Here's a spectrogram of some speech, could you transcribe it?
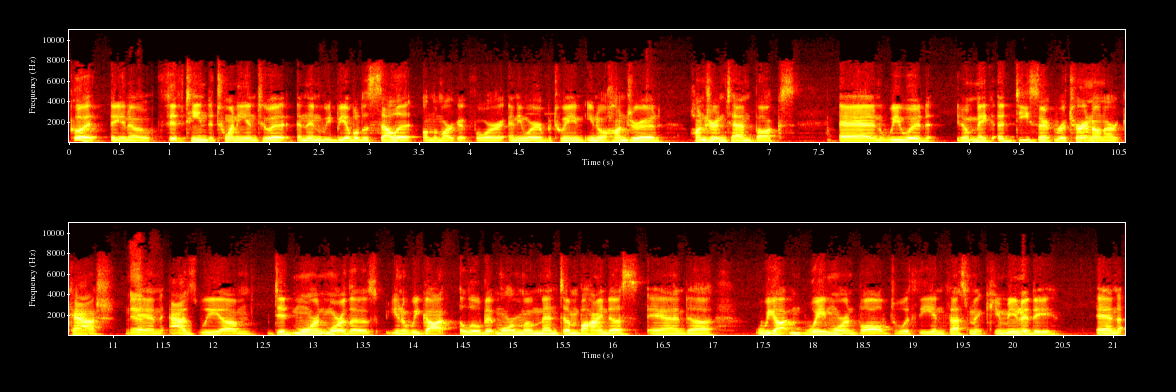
put you know 15 to 20 into it, and then we'd be able to sell it on the market for anywhere between you know 100, 110 bucks, and we would you know make a decent return on our cash. Yeah. And as we um, did more and more of those, you know, we got a little bit more momentum behind us, and uh, we got way more involved with the investment community. And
